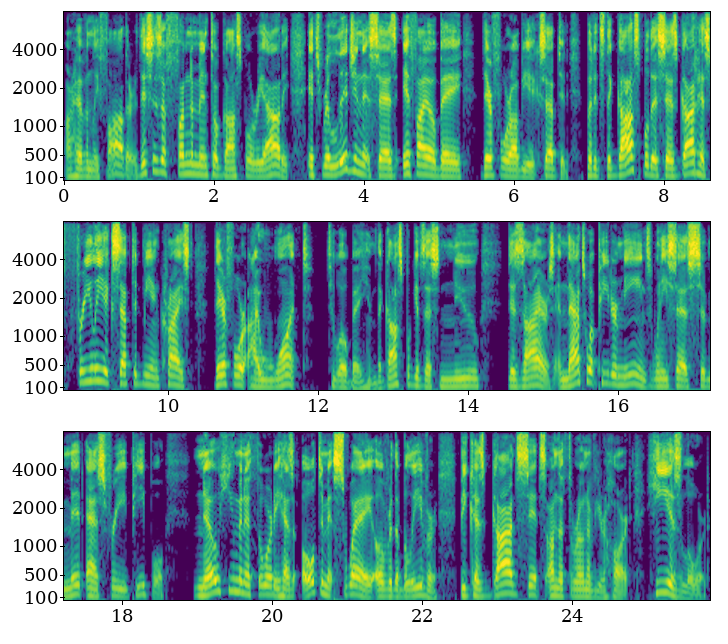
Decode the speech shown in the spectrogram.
our Heavenly Father. This is a fundamental gospel reality. It's religion that says, if I obey, therefore I'll be accepted. But it's the gospel that says, God has freely accepted me in Christ, therefore I want to obey him. The gospel gives us new desires. And that's what Peter means when he says, submit as free people. No human authority has ultimate sway over the believer because God sits on the throne of your heart. He is Lord.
